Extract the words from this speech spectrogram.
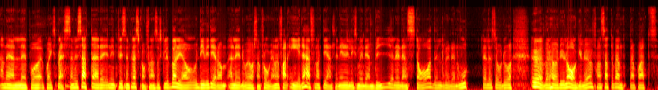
Anel eh, på, på Expressen. Vi satt där i precis en presskonferens och skulle börja och dividera om, eller det var jag som frågade, vad fan är det här för något egentligen? Är det liksom, är det en by eller är det en stad eller är det en ort? Eller så. Då överhörde ju Lagerlöf, han satt och väntade på att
